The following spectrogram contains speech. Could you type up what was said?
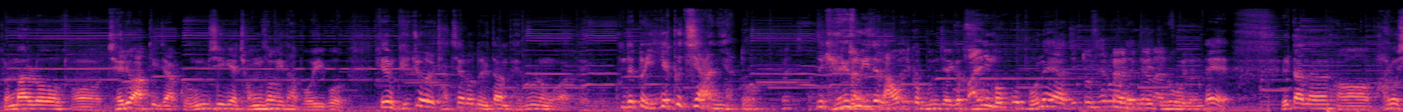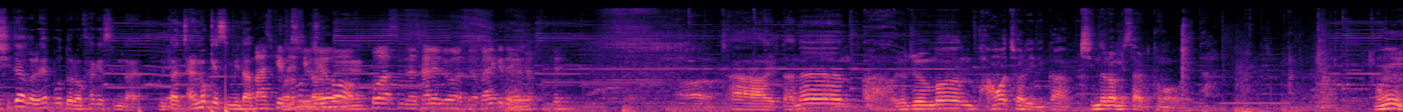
정말로 어, 재료 아끼지 않고 음식의 정성이 다 보이고 그냥 비주얼 자체로도 일단 배부른 것 같아요. 근데 또 이게 끝이 아니야 또. 근데 계속 이제 나오니까 문제 이거 빨리 먹고 보내야지 또 새로운 네, 애들이 맞습니다. 들어오는데 일단은 어, 바로 시작을 해보도록 하겠습니다. 일단 잘 먹겠습니다. 맛있게 고맙습니다. 드시고요. 네. 고맙습니다. 잘해주세요. 맛있게 드십시오. 네. 자 일단은 아, 요즘은 방어철이니까 지느러미 쌀부터 먹어보겠다. 음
